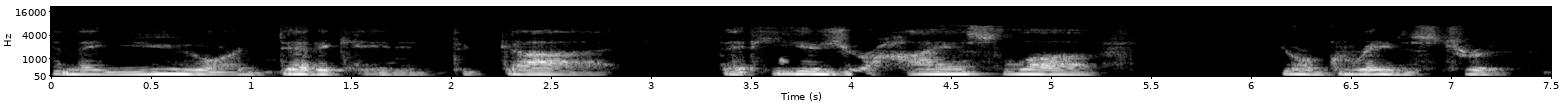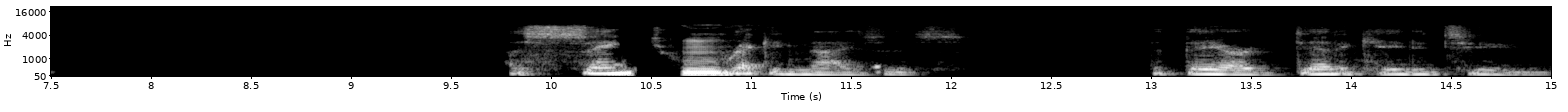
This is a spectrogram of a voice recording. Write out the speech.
and that you are dedicated to God, that He is your highest love, your greatest truth. A saint mm. recognizes that they are dedicated to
